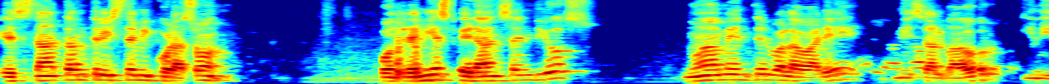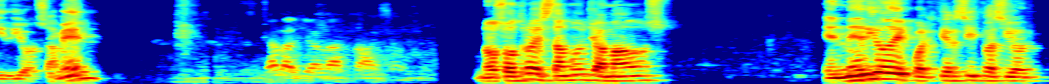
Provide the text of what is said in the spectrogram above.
está tan triste mi corazón? Pondré mi esperanza en Dios. Nuevamente lo alabaré, mi Salvador y mi Dios. Amén. Nosotros estamos llamados en medio de cualquier situación,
